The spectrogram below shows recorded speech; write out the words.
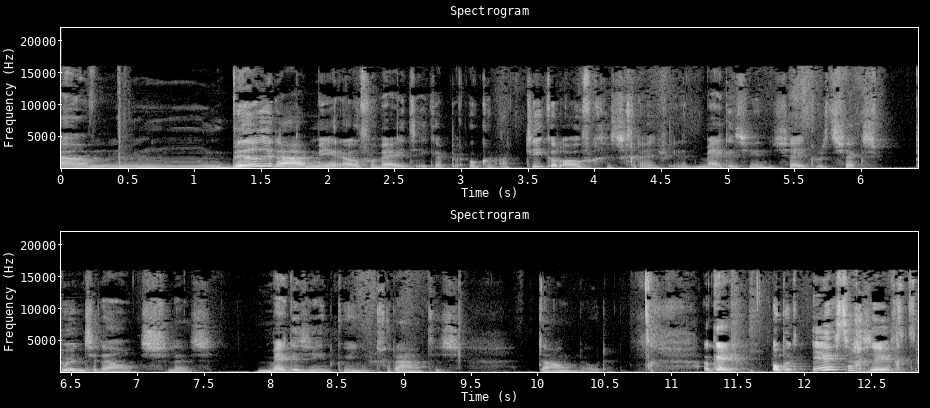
Um, wil je daar meer over weten? Ik heb er ook een artikel over geschreven in het magazine sacredsex.nl slash magazine kun je gratis downloaden. Oké, op het eerste gezicht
